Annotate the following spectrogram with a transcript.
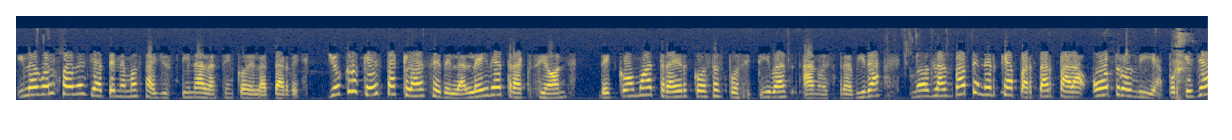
Y luego el jueves ya tenemos a Justina a las 5 de la tarde. Yo creo que esta clase de la ley de atracción, de cómo atraer cosas positivas a nuestra vida, nos las va a tener que apartar para otro día, porque ya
